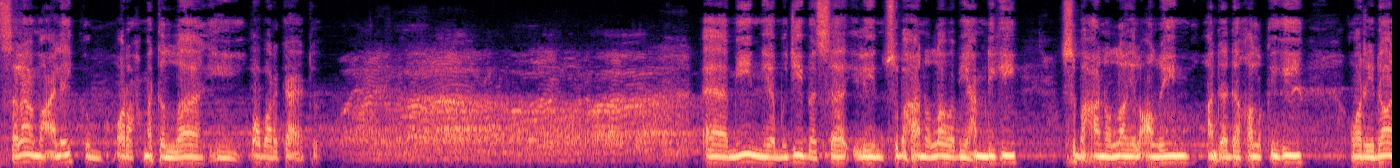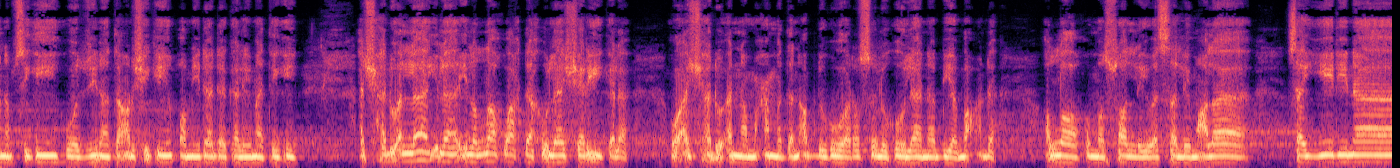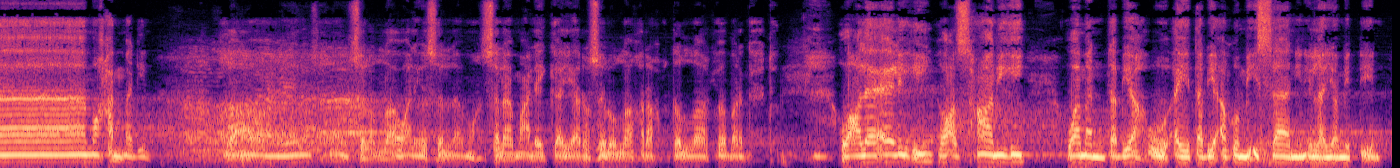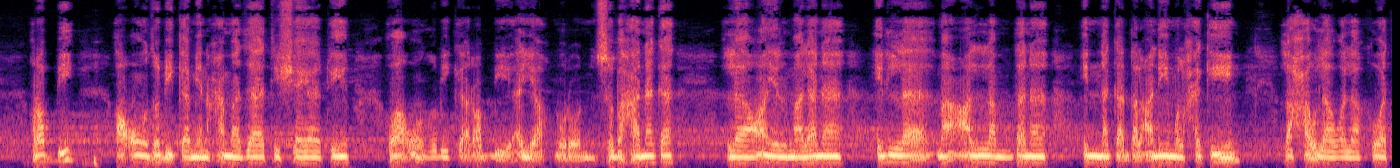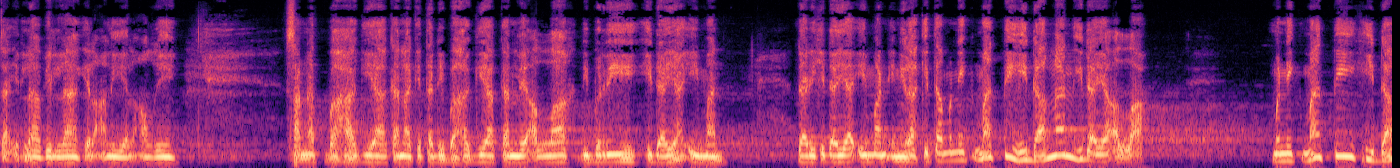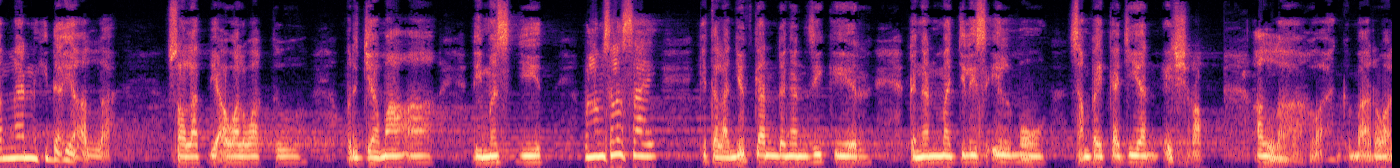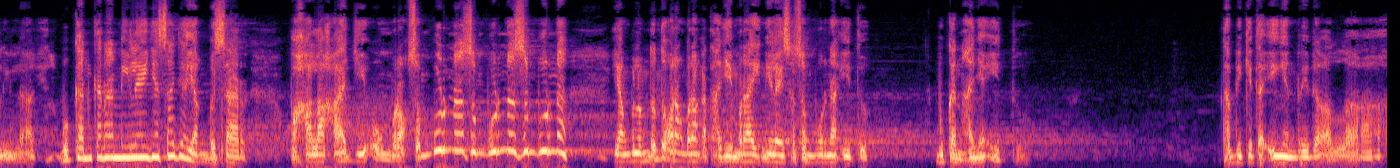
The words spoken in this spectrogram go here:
السلام عليكم ورحمة الله وبركاته. آمين يا مجيب السائلين. سبحان الله وبحمده. سبحان الله العظيم. عدد خلقه ورضا نفسه وزينة عرشه ومداد كلماته. أشهد أن لا إله إلا الله وحده لا شريك له. وأشهد أن محمدا عبده ورسوله لا نبي بعده. اللهم صل وسلم على سيدنا محمد. Sayyidina Muhammadin. Sallallahu alaihi wasallam. Assalamualaikum ya Rasulullah warahmatullahi wabarakatuh. Wa ala alihi wa ashabihi wa man tabi'ahu ay tabi'ahum bi ihsanin ila yaumiddin. Rabbi a'udzu bika min hamazati syayatin wa a'udzu bika rabbi ay yahdurun. Subhanaka la ilma lana illa ma 'allamtana innaka antal alimul hakim. La haula wa la quwata illa billahil aliyyil azim. Sangat bahagia karena kita dibahagiakan oleh Allah diberi hidayah iman. Dari hidayah iman inilah kita menikmati hidangan hidayah Allah. Menikmati hidangan hidayah Allah. Salat di awal waktu, berjamaah di masjid, belum selesai. Kita lanjutkan dengan zikir, dengan majelis ilmu sampai kajian isyraq. Allahu akbar walillahil. Bukan karena nilainya saja yang besar, pahala haji, umrah sempurna, sempurna, sempurna. Yang belum tentu orang berangkat haji meraih nilai sesempurna itu. Bukan hanya itu. Tapi kita ingin ridha Allah.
